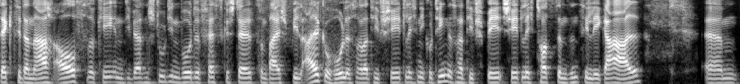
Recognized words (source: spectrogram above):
deckt sie danach auf, so, okay, in diversen Studien wurde festgestellt, zum Beispiel Alkohol ist relativ schädlich, Nikotin ist relativ schädlich, trotzdem sind sie legal. Ähm,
